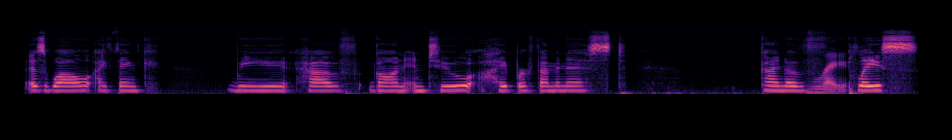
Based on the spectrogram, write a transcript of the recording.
as well. I think we have gone into a hyper feminist kind of Right. place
